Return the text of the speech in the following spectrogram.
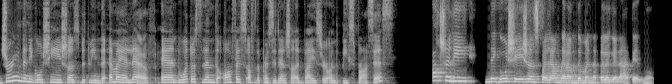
During the negotiations between the MILF and what was then the Office of the Presidential Advisor on the Peace Process? Actually, negotiations pa lang naramdaman na talaga natin, no?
